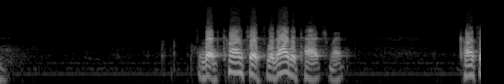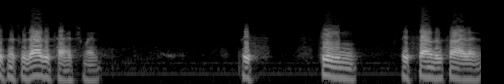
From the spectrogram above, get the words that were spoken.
but conscious without attachment, consciousness without attachment, this stream, this sound of silence,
